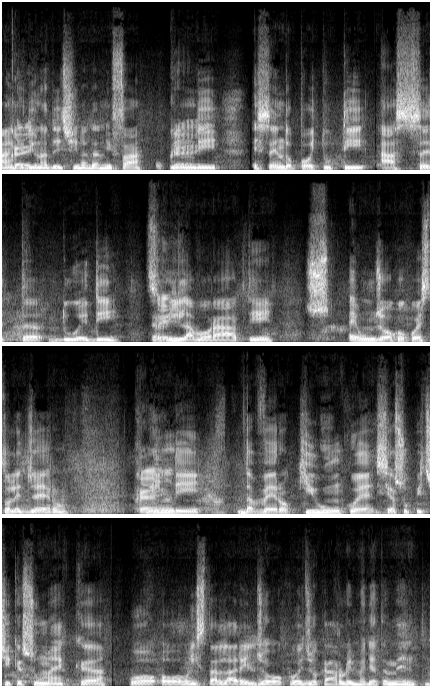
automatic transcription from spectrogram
anche Ok. di una decina d'anni fa. Ok. Quindi, essendo poi tutti asset 2D Sì. rilavorati, è un gioco questo leggero. Ok. Quindi davvero chiunque, sia su PC che su Mac, può installare il gioco e giocarlo immediatamente.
